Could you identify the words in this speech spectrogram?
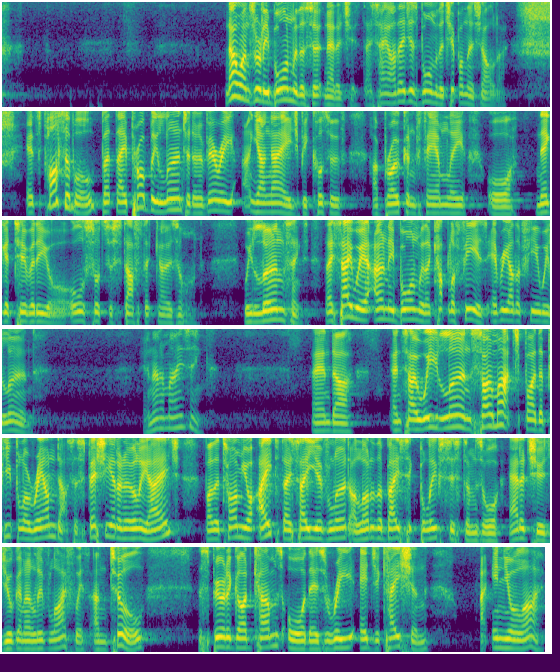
No one's really born with a certain attitude. They say, oh, they're just born with a chip on their shoulder. It's possible, but they probably learnt it at a very young age because of a broken family or negativity or all sorts of stuff that goes on. We learn things. They say we're only born with a couple of fears. Every other fear we learn. Isn't that amazing? And, uh, and so we learn so much by the people around us, especially at an early age. By the time you're eight, they say you've learned a lot of the basic belief systems or attitudes you're going to live life with until the Spirit of God comes or there's re education uh, in your life.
